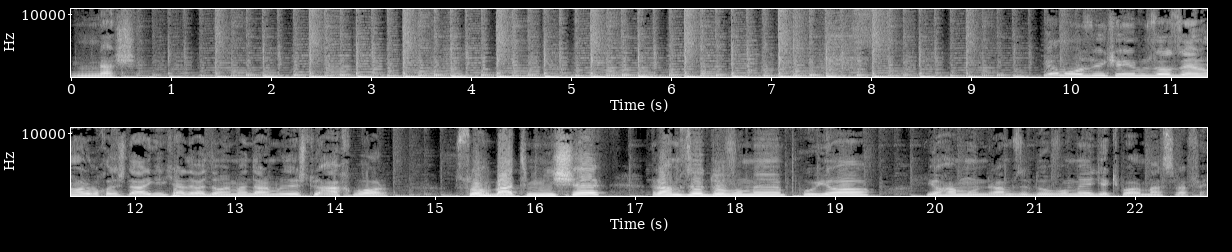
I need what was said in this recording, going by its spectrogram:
نشه. موضوعی که این روزا ذهنها رو به خودش درگیر کرده و دائما در موردش تو اخبار صحبت میشه رمز دوم پویا یا همون رمز دوم یک بار مصرفه.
